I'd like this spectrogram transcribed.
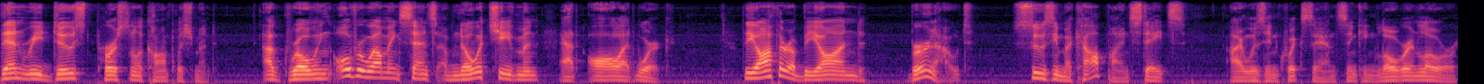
Then reduced personal accomplishment, a growing, overwhelming sense of no achievement at all at work. The author of Beyond Burnout, Suzi McAlpine, states, I was in quicksand, sinking lower and lower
